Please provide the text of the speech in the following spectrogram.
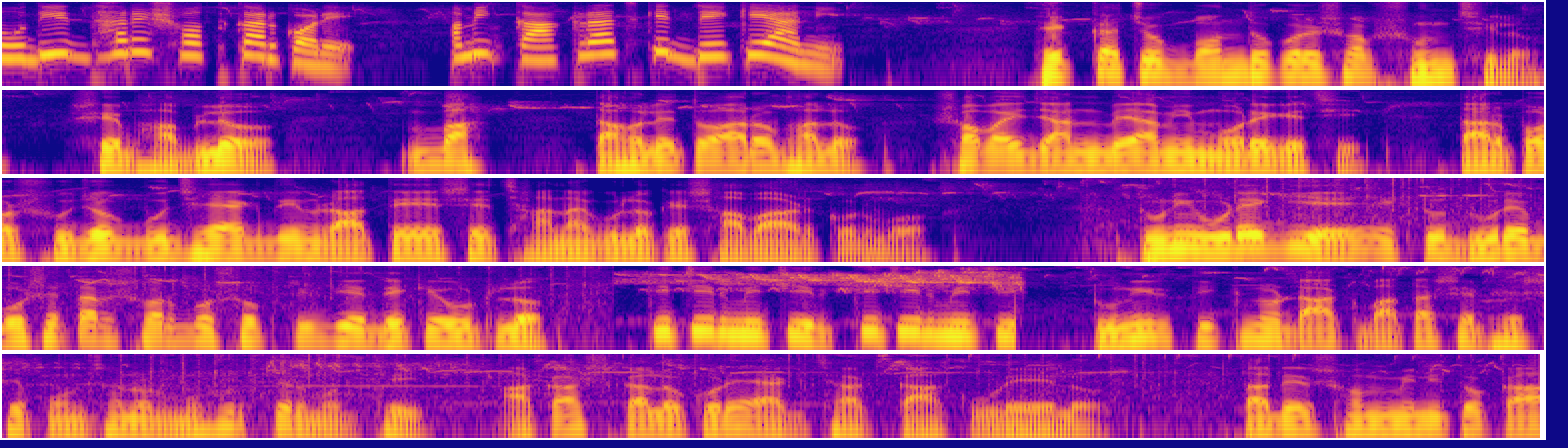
নদীর ধারে সৎকার করে। আমি কাকরাজকে ডেকে আনি। হেক্কা চোখ বন্ধ করে সব শুনছিল। সে ভাবল বাহ তাহলে তো আরও ভালো। সবাই জানবে আমি মরে গেছি। তারপর সুযোগ বুঝে একদিন রাতে এসে ছানাগুলোকে সাবাড় করব। টুনি উড়ে গিয়ে একটু দূরে বসে তার সর্বশক্তি দিয়ে ডেকে উঠল কিচির মিচির কিচির মিচির টুনির তীক্ষ্ণ ডাক বাতাসে ভেসে পৌঁছানোর মুহূর্তের মধ্যেই আকাশ কালো করে এক ঝাঁক কাক উড়ে এলো। তাদের সম্মিলিত কা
